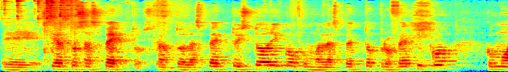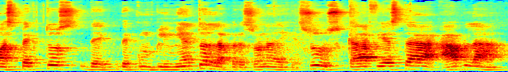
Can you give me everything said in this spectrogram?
eh, ciertos aspectos, tanto el aspecto histórico como el aspecto profético, como aspectos de, cumplimiento en la persona de Jesús. Cada fiesta habla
